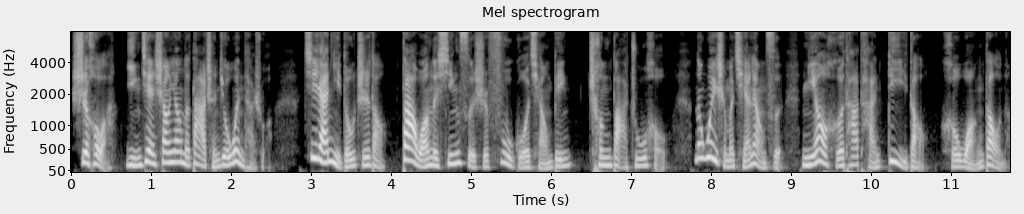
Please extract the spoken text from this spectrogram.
事后啊，引荐商鞅的大臣就问他说：“既然你都知道大王的心思是富国强兵、称霸诸侯，那为什么前两次你要和他谈地道和王道呢？”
